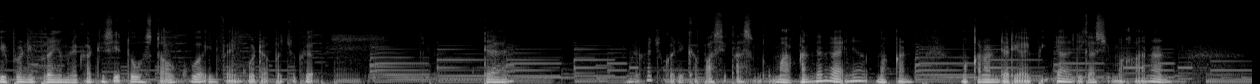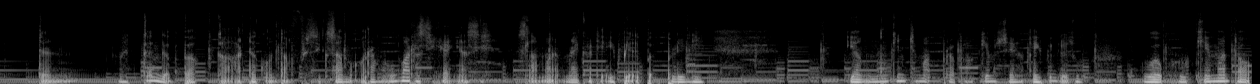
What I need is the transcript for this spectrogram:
hiburan hiburannya mereka di situ setahu gue info yang gue dapat juga. Dan mereka juga di kapasitas untuk makan kan kayaknya makan makanan dari IPL dikasih makanan. Dan mereka nggak bakal ada kontak fisik sama orang luar sih kayaknya sih selama mereka di IPL beli ini. Yang mungkin cuma berapa game sih ya IPL itu? 20 game atau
